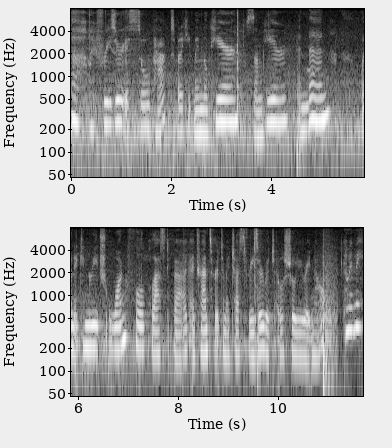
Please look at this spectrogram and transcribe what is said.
Ah, my freezer is so packed, but I keep my milk here, some here, and then when it can reach one full plastic bag, I transfer it to my chest freezer, which I will show you right now. Come with me.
